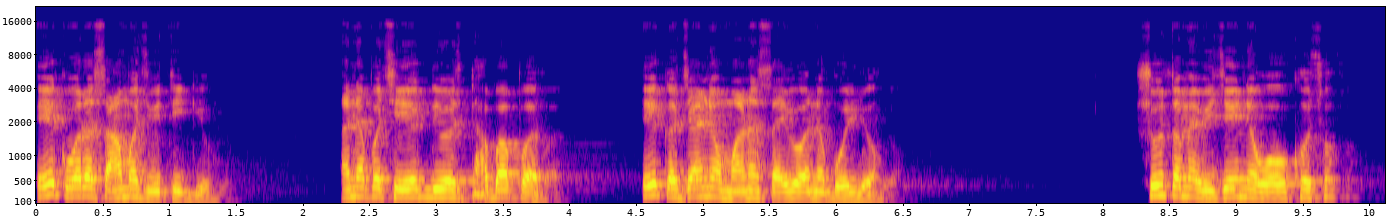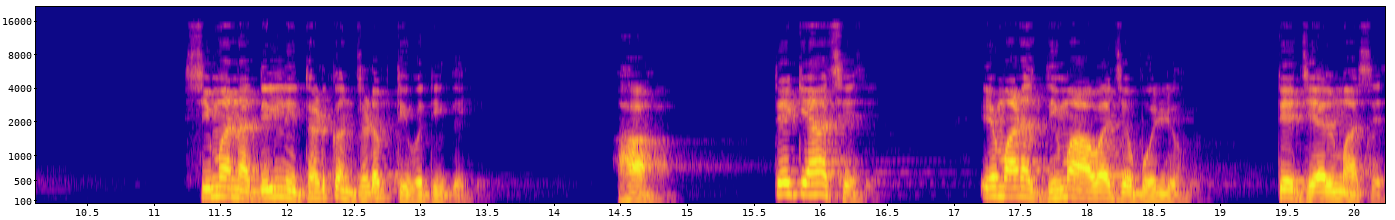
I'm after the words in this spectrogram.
એક વર્ષ આમ જ વીતી ગયું. અને પછી એક દિવસ ધાબા પર એક અજાણ્યો માણસ આવ્યો અને બોલ્યો, શું તમે વિજયને ઓળખો છો? સીમાના દિલની ધડકન ઝડપથી વધી ગઈ. હા. તે ક્યાં છે? એ માણસ ધીમા અવાજે બોલ્યો, તે જેલમાં છે.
